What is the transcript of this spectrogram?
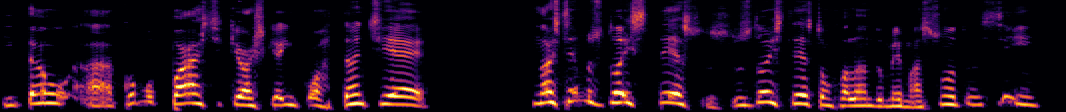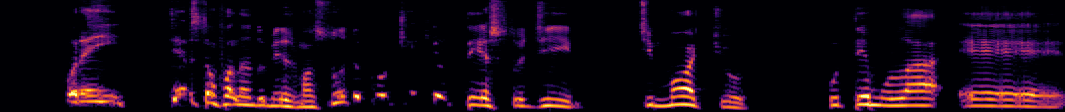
Então, como parte que eu acho que é importante é, nós temos dois textos. Os dois textos estão falando do mesmo assunto? Sim. Porém, se eles estão falando do mesmo assunto, por que, que o texto de Timóteo, o termo lá é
